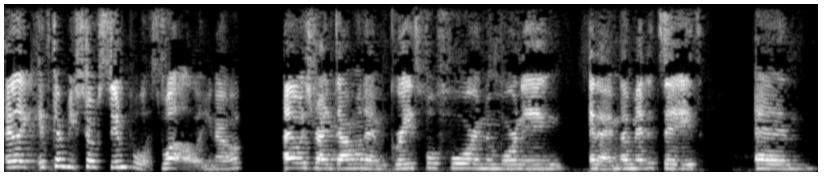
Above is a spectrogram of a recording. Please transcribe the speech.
And like it can be so simple as well, you know. I always write down what I'm grateful for in the morning and I, I meditate. And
